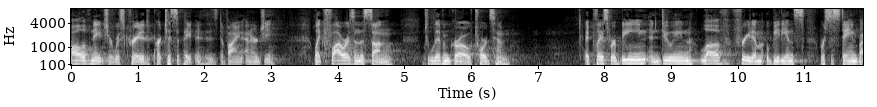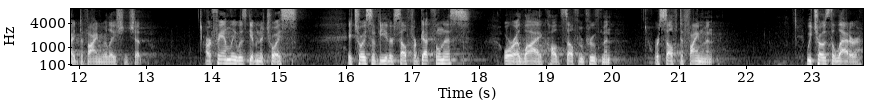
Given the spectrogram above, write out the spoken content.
All of nature was created to participate in his divine energy, like flowers in the sun, to live and grow towards him a place where being and doing, love, freedom, obedience were sustained by divine relationship. Our family was given a choice a choice of either self forgetfulness or a lie called self improvement or self definement. We chose the latter.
